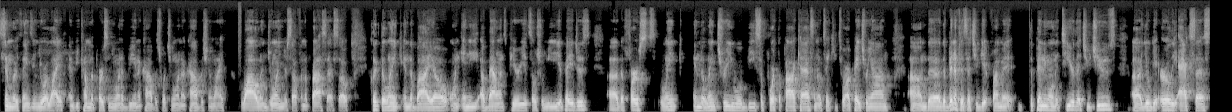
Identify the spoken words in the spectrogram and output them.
similar things in your life and become the person you want to be and accomplish what you want to accomplish in life while enjoying yourself in the process. So click the link in the bio on any of Balance Period social media pages. Uh, the first link in the Linktree will be support the podcast and it'll take you to our Patreon. Um, the, the benefits that you get from it, depending on the tier that you choose, uh, you'll get early access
